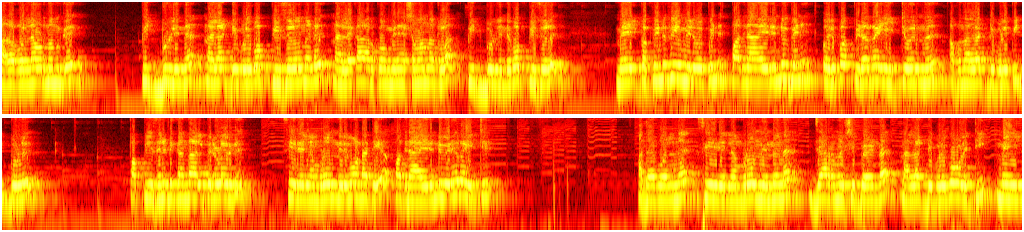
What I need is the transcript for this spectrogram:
അതേപോലെ തന്നെ അവിടെ നമുക്ക് പിറ്റ്ബുള്ളിന്റെ നല്ല അടിപൊളി പപ്പീസുകൾ വന്നിട്ട് നല്ല കളർ കോമ്പിനേഷൻ വന്നിട്ടുള്ള പിറ്റ്ബുള്ളിന്റെ പപ്പീസുകൾ മെയിൽ പപ്പിന്റെ ഫീമെയിൽ പപ്പിന്റെ പതിനായിരം രൂപയാണ് ഒരു പപ്പിയുടെ റേറ്റ് വരുന്നത്. അപ്പൊ നല്ല അടിപൊളി പിറ്റ്ബുള്ള് പപ്പീസിന് എടുക്കാൻ താല്പര്യമുള്ളവർക്ക് സീരിയൽ നമ്പർ ഒന്നിന് കോൺടാക്ട് ചെയ്യുക. പതിനായിരം രൂപയാണ് റേറ്റ് അതേപോലെ തന്നെ സീരിയൽ നമ്പർ ഒന്നിൽ തന്നെ ജർമ്മൻ ഷിപ്പേണ്ട നല്ല അടിപൊളി ക്വാളിറ്റി മെയിൽ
